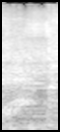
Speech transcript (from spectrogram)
Yeah.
